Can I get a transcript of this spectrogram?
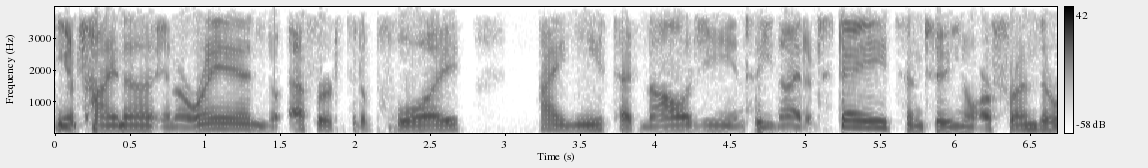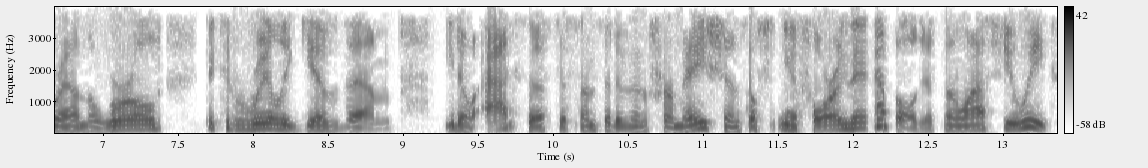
you know China and Iran. You know, efforts to deploy Chinese technology into the United States and to you know our friends around the world that could really give them you know access to sensitive information. So you know, for example, just in the last few weeks,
